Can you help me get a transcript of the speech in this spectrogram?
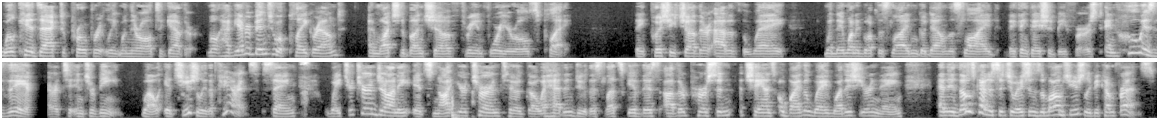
will kids act appropriately when they're all together? Well, have you ever been to a playground and watched a bunch of three and four year olds play? They push each other out of the way. When they want to go up the slide and go down the slide, they think they should be first. And who is there to intervene? Well, it's usually the parents saying, wait your turn, Johnny. It's not your turn to go ahead and do this. Let's give this other person a chance. Oh, by the way, what is your name? And in those kind of situations, the moms usually become friends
